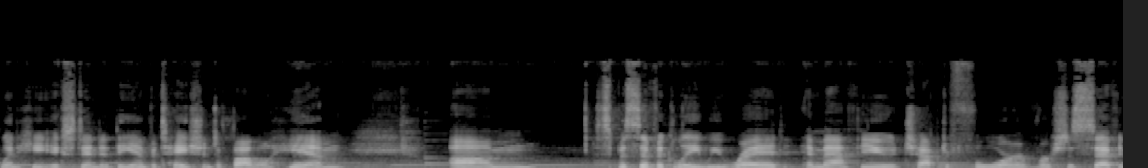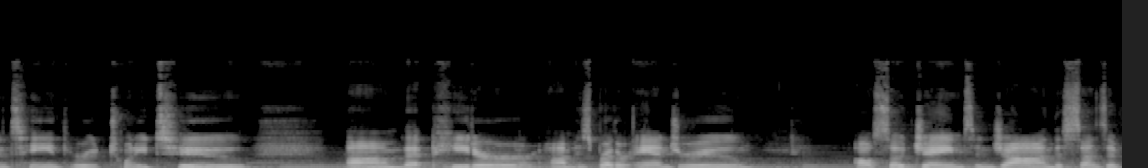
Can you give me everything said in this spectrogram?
when he extended the invitation to follow him. Um, specifically, we read in Matthew chapter 4, verses 17 through 22, um, that Peter, um, his brother Andrew, also James and John, the sons of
